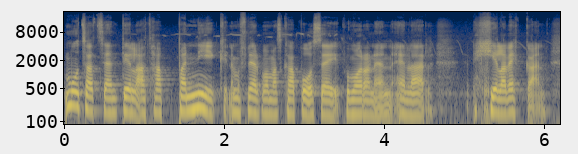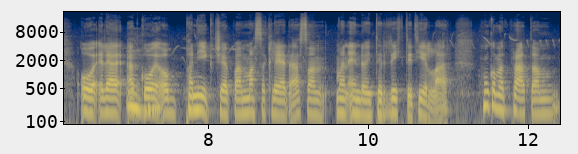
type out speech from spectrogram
motsatsen till att ha panik när man funderar på vad man ska ha på sig på morgonen eller hela veckan. Och, eller att mm -hmm. gå mhm. och panikköpa en massa kläder som man ändå inte riktigt gillar. Hon kommer att prata om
